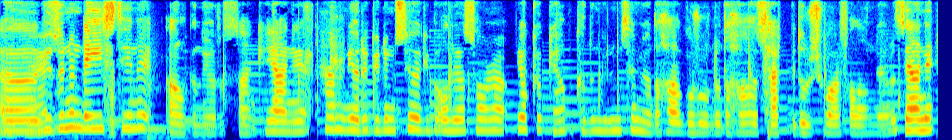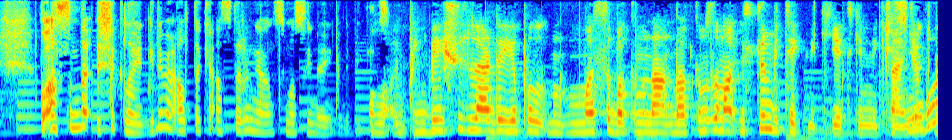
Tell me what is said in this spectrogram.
e, yüzünün değiştiğini algılıyoruz sanki. Yani hem yarı gülümsüyor gibi oluyor sonra yok yok ya bu kadın gülümsemiyor daha gururlu daha sert bir duruşu var falan diyoruz. Yani bu aslında ışıkla ilgili ve alttaki astarın yansımasıyla ilgili bir kez. 1500'lerde yapılması bakımından baktığımız zaman üstün bir teknik yetkinlik Kesinlikle. bence bu.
